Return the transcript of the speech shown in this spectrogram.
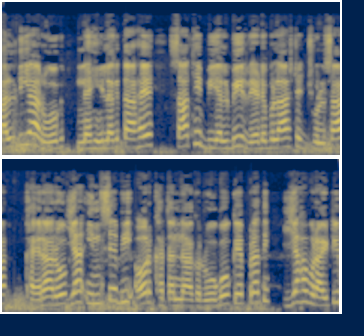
हल्दिया रोग नहीं लगता है। साथ ही बीएलबी रेड ब्लास्ट झुलसा खैरा रोग या इनसे भी और खतरनाक रोगों के प्रति यह वैरायटी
